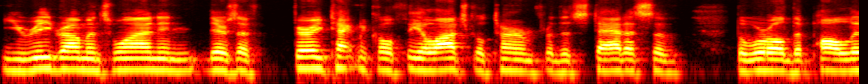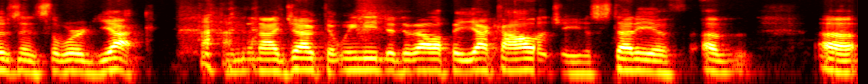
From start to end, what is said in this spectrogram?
you read Romans one, and there's a very technical theological term for the status of the world that Paul lives in. It's the word yuck, and then I joke that we need to develop a yuckology, a study of of uh,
